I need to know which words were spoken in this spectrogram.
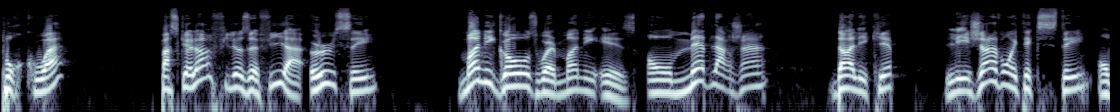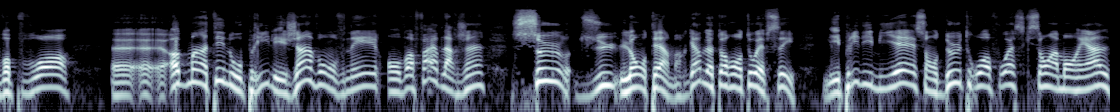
Pourquoi? Parce que leur philosophie à eux, c'est money goes where money is. On met de l'argent dans l'équipe. Les gens vont être excités. On va pouvoir euh, euh, augmenter nos prix, les gens vont venir, on va faire de l'argent sur du long terme. Regarde le Toronto FC. Les prix des billets sont deux, trois fois ce qu'ils sont à Montréal,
